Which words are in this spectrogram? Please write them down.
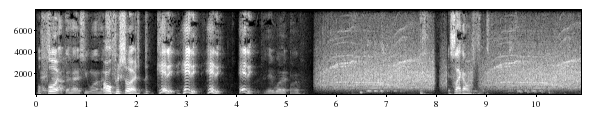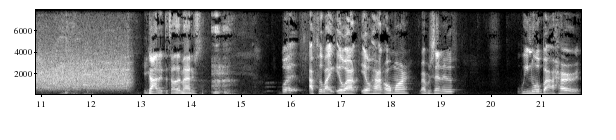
before. shout out her. She won her. oh, for sure, hit it, hit it, hit it, hit it. Hit what, man? It's like I'm. He got it. That's all that matters. But I feel like Ilhan, Ilhan Omar, representative, we knew about her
